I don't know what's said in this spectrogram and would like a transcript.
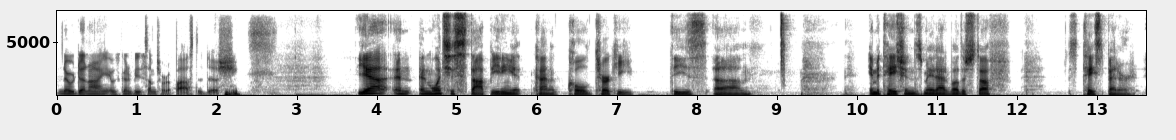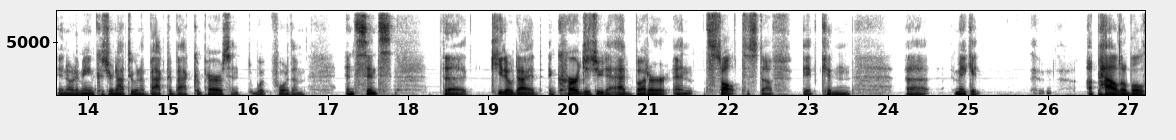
no denying it was going to be some sort of pasta dish. Yeah, and and once you stop eating it kind of cold turkey, these um, imitations made out of other stuff taste better. You know what I mean? Because you're not doing a back to back comparison for them. And since the keto diet encourages you to add butter and salt to stuff, it can uh, make it a palatable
